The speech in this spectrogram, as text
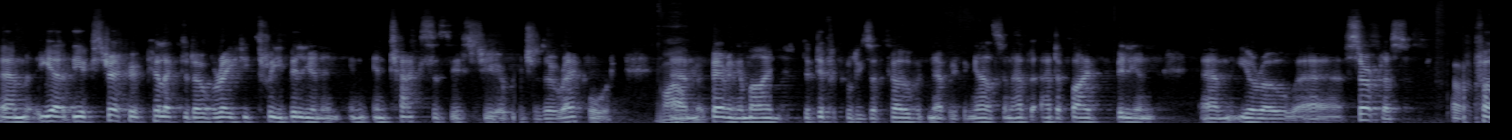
Um, yeah, the Exchequer collected over 83 billion in, in, in taxes this year, which is a record. Wow. Um, bearing in mind the difficulties of COVID and everything else, and had, had a 5 billion um, euro uh, surplus. Uh,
